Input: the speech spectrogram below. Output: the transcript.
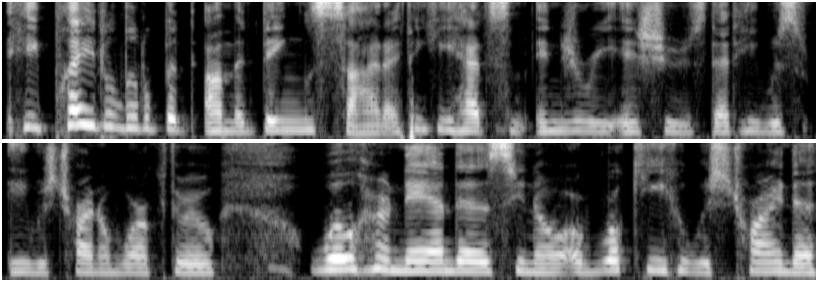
He played a little bit on the Dings side. I think he had some injury issues that he was he was trying to work through. Will Hernandez, you know, a rookie who was trying to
